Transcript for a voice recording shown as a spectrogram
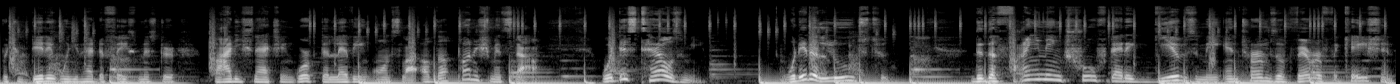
but you did it when you had to face Mr. Body Snatching, work the levying onslaught of the punishment style. What this tells me, what it alludes to, the defining truth that it gives me in terms of verification,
